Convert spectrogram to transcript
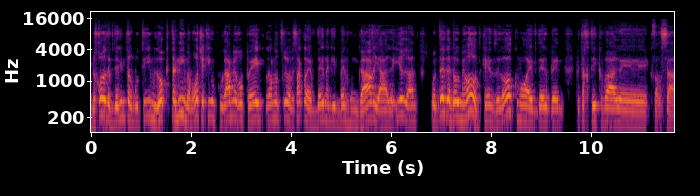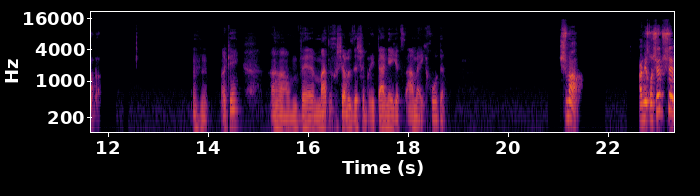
בכל זאת הבדלים תרבותיים לא קטנים, למרות שכאילו כולם אירופאים, כולם נוצרים, אבל בסך הכל ההבדל נגיד בין הונגריה לאירלנד הוא הבדל גדול מאוד, כן? זה לא כמו ההבדל בין פתח תקווה לכפר סבא. אוקיי. אה, ומה אתה חושב על זה שבריטניה יצאה מהאיחוד? שמע, אני חושב שב...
